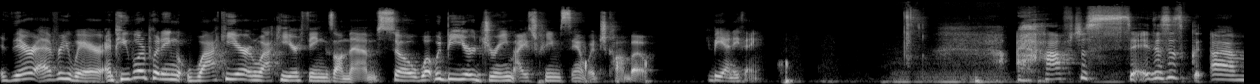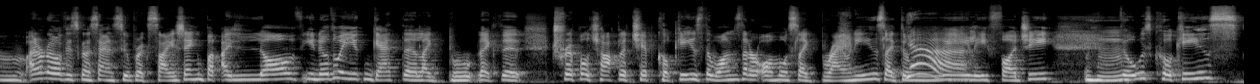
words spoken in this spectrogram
They're everywhere, and people are putting wackier and wackier things on them. So, what would be your dream ice cream sandwich combo? Could be anything. I have to say this is um I don't know if it's going to sound super exciting, but I love you know the way you can get the like br- like the triple chocolate chip cookies, the ones that are almost like brownies, like they're Yeah. really fudgy. Those cookies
